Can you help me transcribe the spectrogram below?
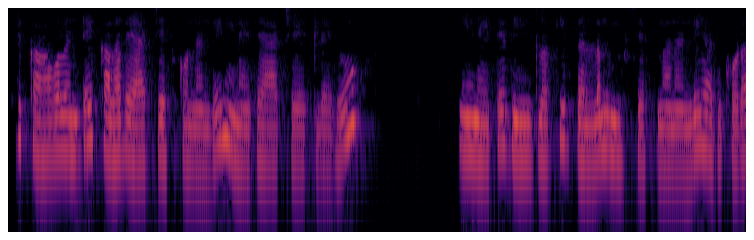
మీరు కావాలంటే కలర్ యాడ్ చేసుకోనండి నేనైతే యాడ్ చేయట్లేదు. నేనైతే దీంట్లోకి బెల్లం యూస్ చేస్తున్నానండి అది కూడా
